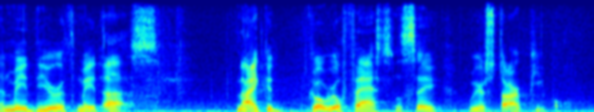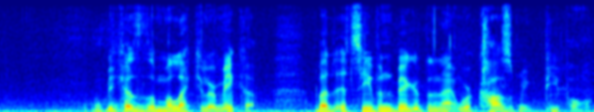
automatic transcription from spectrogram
and made the earth made us. Now, I could go real fast and say we are star people because of the molecular makeup, but it's even bigger than that. We're cosmic people.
